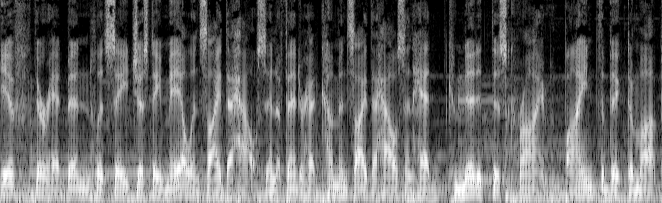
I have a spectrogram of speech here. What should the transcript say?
If there had been, let's say, just a male inside the house, an offender had come inside the house and had committed this crime, bind the victim up,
